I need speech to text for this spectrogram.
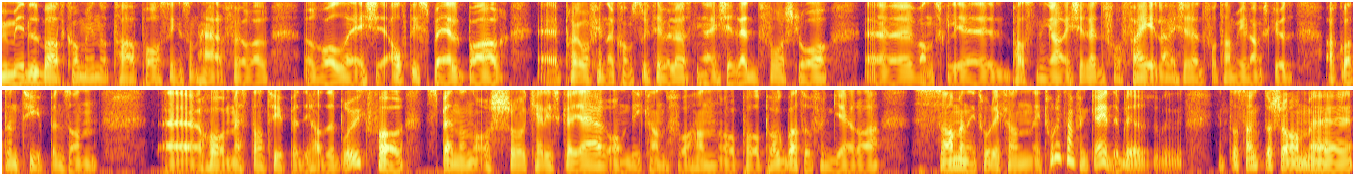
umiddelbart kom inn og tar på seg en sånn hærførerrolle. Er ikke alltid spillbar, eh, prøver å finne konstruktive løsninger. Er ikke redd for å slå eh, vanskelige pasninger, ikke redd for å feile, ikke redd for å ta mye langskudd. Akkurat den typen sånn eh, hovmestertype de hadde bruk for. Spennende å se hva de skal gjøre, om de kan få han og Paul Pogba til å fungere sammen. Jeg tror det kan, tror det kan funke. Det blir interessant å se om, eh,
